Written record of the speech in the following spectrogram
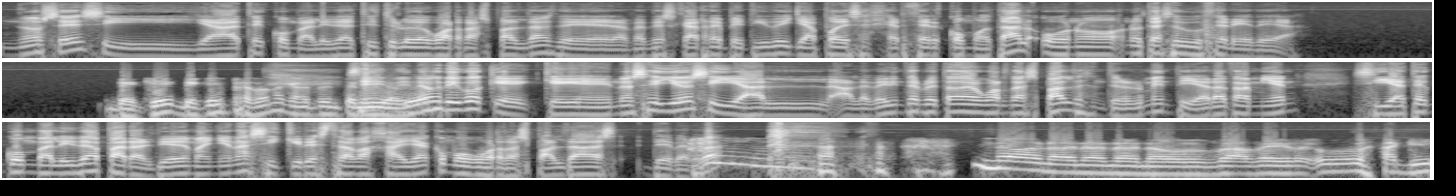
no sé si ya te convalida el título de guardaespaldas de las veces que has repetido y ya puedes ejercer como tal o no, no te seduce la idea. ¿De qué? ¿De qué? Perdona, que no te he entendido. Sí, no, digo que, que, no sé yo si al, al, haber interpretado el guardaespaldas anteriormente y ahora también, si ya te convalida para el día de mañana si quieres trabajar ya como guardaespaldas de verdad. no, no, no, no, no. A ver, uh, aquí,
